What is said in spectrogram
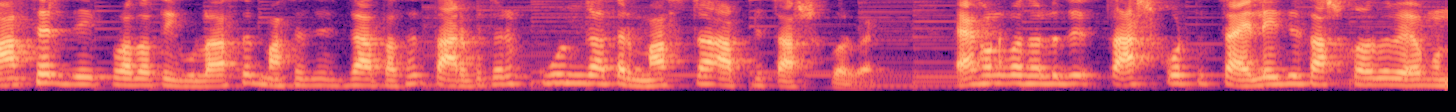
মাছের যে প্রজাতিগুলো আছে, মাছের যে জাত আছে, তার ভিতরে কোন জাতের মাছটা আপনি চাষ করবেন। এখন কথা হলো যে চাষ করতে চাইলেই যে চাষ করা যাবে এমন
